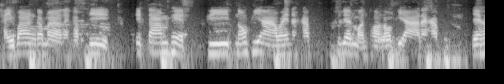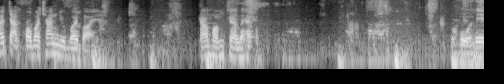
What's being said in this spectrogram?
ใครว่างก็มานะครับ ที่ติดตามเพจพีน้องพีอาไว้นะครับทุเรียนหมอนทองน้องพีอานะครับเจ๊เขาจัดโปรโมชั่นอยู่บ่อยๆ ครับผมเชิญเลยครับโอ้โหนี่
